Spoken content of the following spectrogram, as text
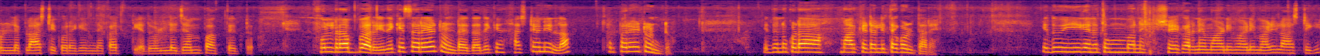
ಒಳ್ಳೆ ಪ್ಲಾಸ್ಟಿಕ್ ಹೊರಗಿಂದ ಕಟ್ಟಿ, ಅದು ಒಳ್ಳೆ ಜಂಪ್ ಆಗ್ತಾಯಿತ್ತು ಫುಲ್ ರಬ್ಬರ್ ಇದಕ್ಕೆ ಸಹ ರೇಟ್ ಉಂಟಾಯ್ತು ಅದಕ್ಕೆ ಅಷ್ಟೇನಿಲ್ಲ, ಸ್ವಲ್ಪ ರೇಟ್ ಉಂಟು. ಇದನ್ನು ಕೂಡ ಮಾರ್ಕೆಟಲ್ಲಿ ತಗೊಳ್ತಾರೆ. ಇದು ಈಗನೇ ತುಂಬಾ ಶೇಖರಣೆ ಮಾಡಿ ಮಾಡಿ ಮಾಡಿ ಲಾಸ್ಟಿಗೆ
